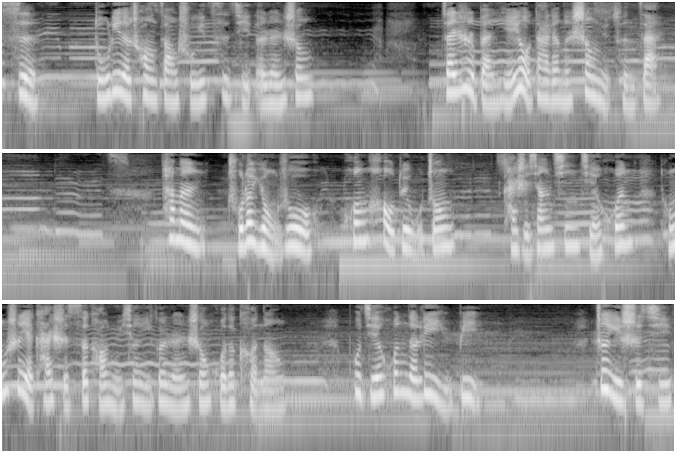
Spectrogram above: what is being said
四，独立的创造属于自己的人生。在日本也有大量的剩女存在，她们除了涌入婚后队伍中，开始相亲结婚，同时也开始思考女性一个人生活的可能。不结婚的利与弊。这一时期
